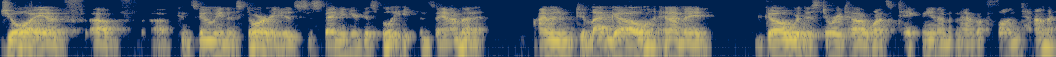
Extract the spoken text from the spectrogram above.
joy of, of, of consuming a story is suspending your disbelief and saying, I'm to, I'm going to let go and I'm going to go where the storyteller wants to take me and I'm going to have a fun time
